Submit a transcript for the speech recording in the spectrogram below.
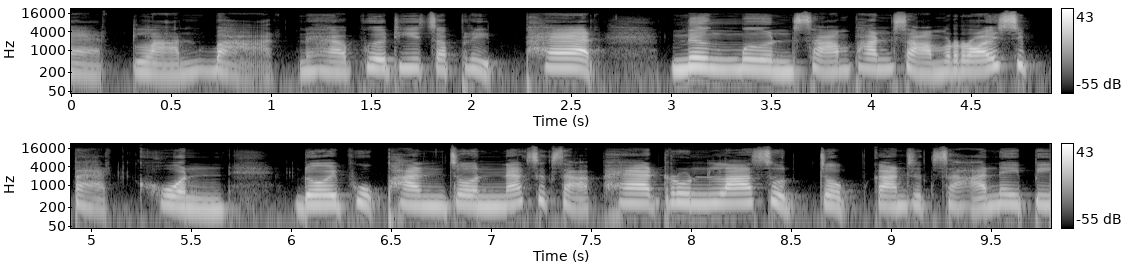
8 ล้านบาทนะคะเพื่อที่จะผลิตแพทย์ 13,318 คน โดยผูกพันจนนักศึกษาแพทย์รุ่นล่าสุดจบการศึกษาในปี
